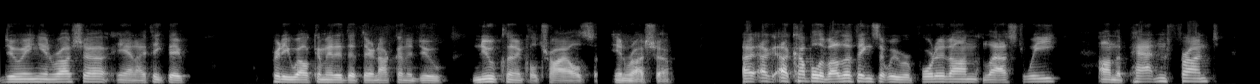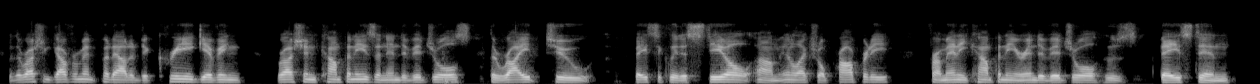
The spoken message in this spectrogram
doing in Russia, and I think they've pretty well committed that they're not going to do new clinical trials in Russia. A, a, a couple of other things that we reported on last week on the patent front. The Russian government put out a decree giving Russian companies and individuals the right to basically to steal um, intellectual property from any company or individual who's based in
